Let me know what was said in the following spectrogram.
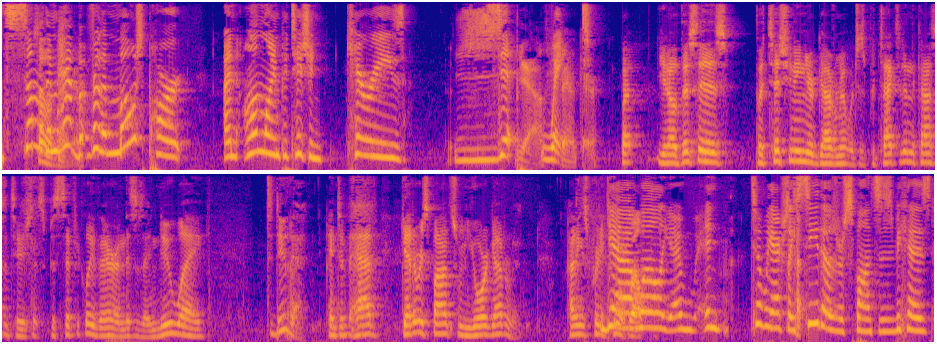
Some, some of them them, have, but for the most part, an online petition carries zip yeah, weight. don't. But, you know, this is petitioning your government, which is protected in the Constitution. It's specifically there, and this is a new way to do that and to have get a response from your government. I think it's pretty Yeah, cool. well, yeah, until we actually see those responses, because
